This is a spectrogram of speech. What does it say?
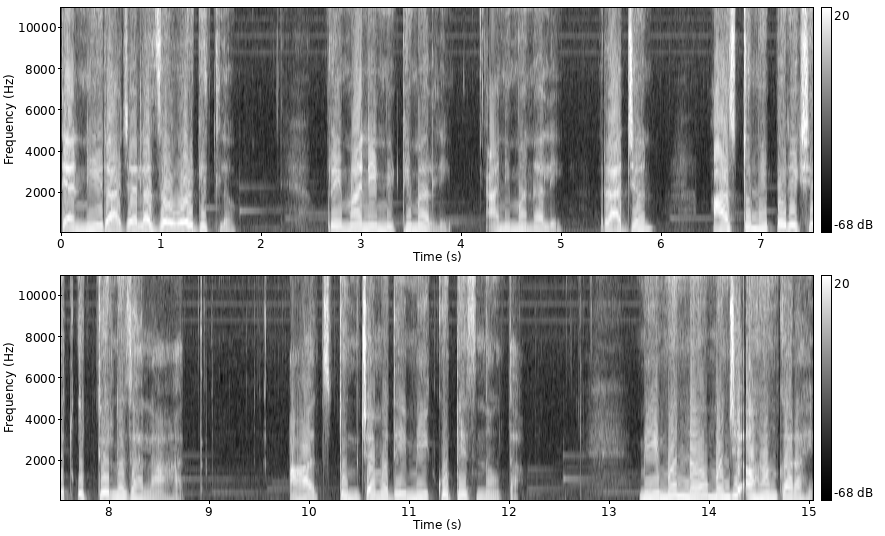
त्यांनी राजाला जवळ घेतलं. प्रेमाने मिठी मारली आणि म्हणाले राजन आज तुम्ही परीक्षेत उत्तीर्ण झाला आहात. आज तुमच्यामध्ये मी कुठेच नव्हता. मी म्हणणं म्हणजे अहंकार आहे.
